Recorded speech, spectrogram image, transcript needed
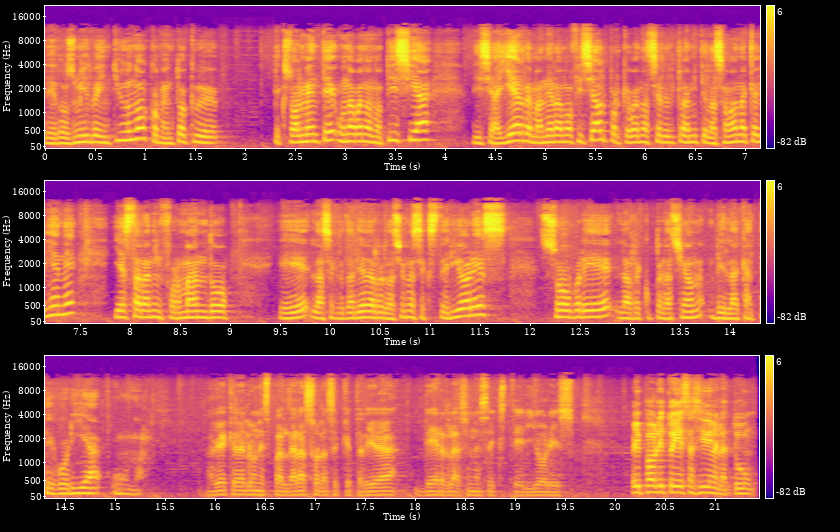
de 2021. Comentó que textualmente una buena noticia, dice ayer de manera no oficial porque van a hacer el trámite la semana que viene, ya estarán informando eh, la Secretaría de Relaciones Exteriores sobre la recuperación de la categoría 1. Había que darle un espaldarazo a la Secretaría de Relaciones Exteriores. Oye, Pablito, y esta sí, dímela tú.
